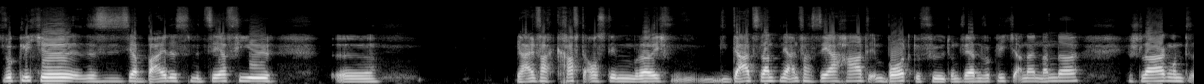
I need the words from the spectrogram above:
wirkliche, das ist ja beides mit sehr viel, äh, ja, einfach Kraft aus dem, oder ich, die Darts landen ja einfach sehr hart im Board gefühlt und werden wirklich aneinander geschlagen und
